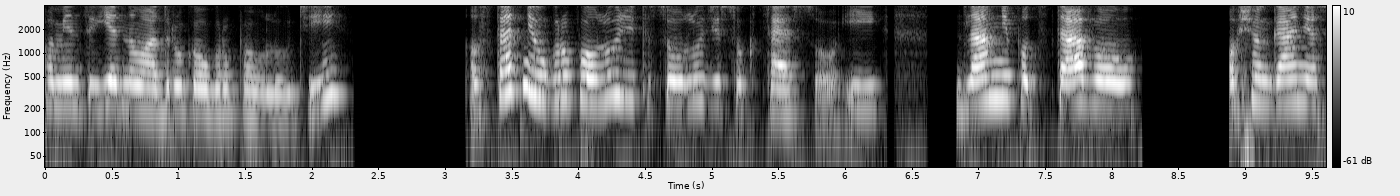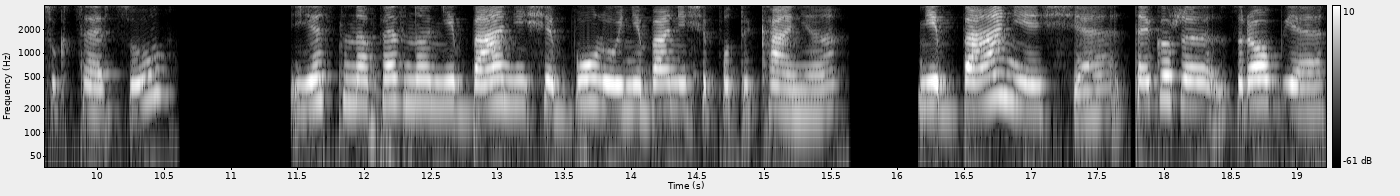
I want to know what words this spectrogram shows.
pomiędzy jedną a drugą grupą ludzi. Ostatnią grupą ludzi to są ludzie sukcesu, i dla mnie podstawą osiągania sukcesu jest na pewno nie banie się bólu i nie banie się potykania, nie banie się tego, że zrobię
